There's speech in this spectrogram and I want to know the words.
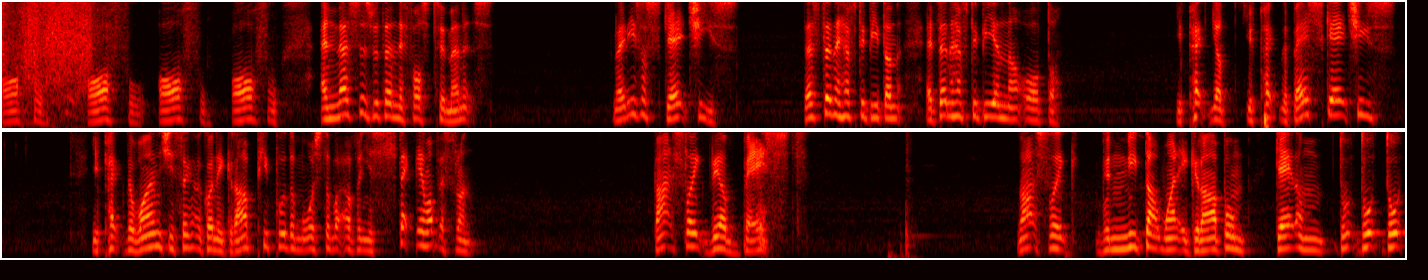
Awful, awful, awful, awful. And this is within the first two minutes. Right, these are sketches. This didn't have to be done. It didn't have to be in that order. You pick your, you pick the best sketches. You pick the ones you think are going to grab people the most or whatever, and you stick them up the front. That's like their best. That's like we need that one to grab them, get them. Don't don't don't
